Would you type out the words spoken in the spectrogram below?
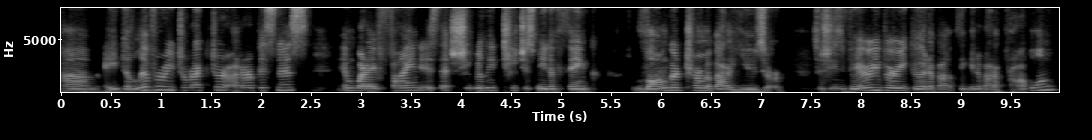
um, a delivery director at our business. And what I find is that she really teaches me to think longer term about a user. So she's very, very good about thinking about a problem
